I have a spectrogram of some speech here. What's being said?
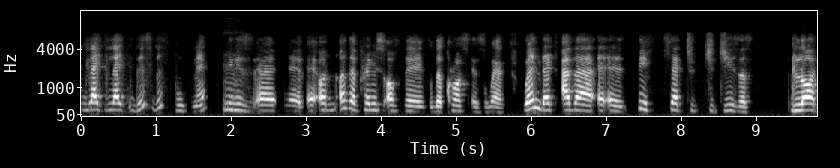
like like this this book ne, mm. it is uh, uh, on, on the premise of the the cross as well when that other uh, uh, thief said to, to jesus lord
